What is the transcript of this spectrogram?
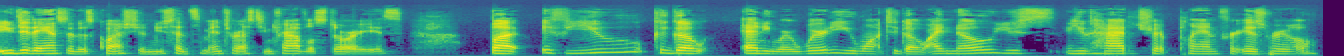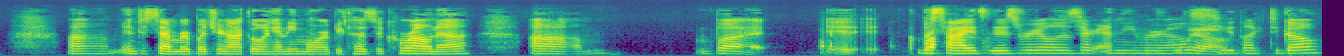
you did answer this question. You said some interesting travel stories, but if you could go anywhere, where do you want to go? I know you you had a trip planned for Israel um, in December, but you're not going anymore because of Corona. Um, but eh, besides Israel, is there anywhere else Well- you'd like to go?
